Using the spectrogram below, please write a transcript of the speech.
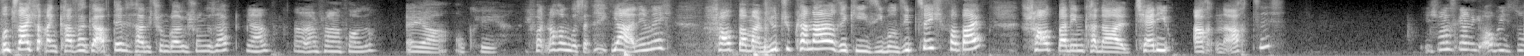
Und zwar, ich habe mein Cover geupdatet, das habe ich schon, glaube ich, schon gesagt. Ja, am Anfang der Folge. Äh, Ja, okay. Ich wollte noch irgendwas sagen. Ja, nämlich, schaut bei meinem YouTube-Kanal Ricky77 vorbei. Schaut bei dem Kanal Teddy88. Ich weiß gar nicht, ob ich so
